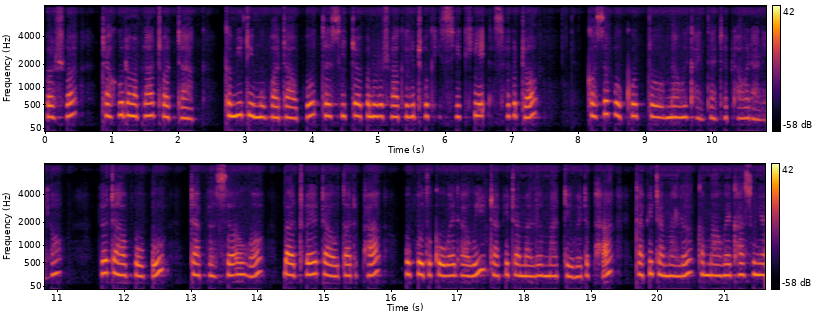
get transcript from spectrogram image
ပရှတခုဓမ္မဖလားထောတာ ကမတီမူပါတာဖို့တစီတပနုရထခေထိုခိစီခိဆကတော့ကစဖို့ကိုတိုမဝိခိုင်တန်တပလာဝဒနီလောလွတ်တာဖို့ပူတပဆောဝဘတ်ထွဲတာဥတတဖာဥဖို့တကိုဝဲတာဝီတဖိတမလမတေဝဲတဖာတဖိတမလကမဝဲခဆုညာ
